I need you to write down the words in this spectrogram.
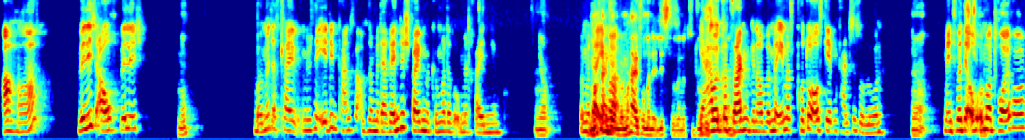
Aha. Will ich auch, will ich. Ne? Wollen wir das gleich, wir müssen eh dem Kanzleramt noch mit der Rente schreiben, dann können wir das auch mit reinnehmen. Ja. Wenn Wir wir da machen, einfach, immer, wir machen einfach mal eine Liste, so eine ja, To-Do-Liste. aber ich gerade ne? sagen, genau, wenn wir eh mal das Porto ausgeben, kann es so lohnen. Ja. Ich meine, es wird ja auch Stimmt. immer teurer,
